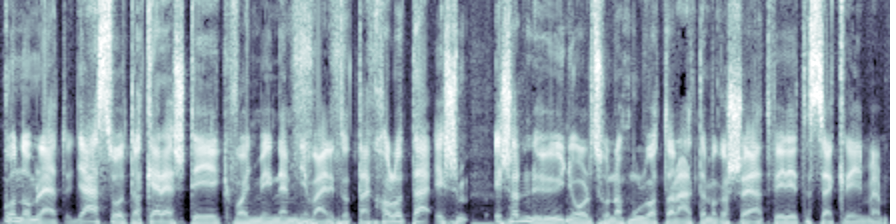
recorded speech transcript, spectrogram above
Gondolom lehet, hogy gyászolta, keresték, vagy még nem nyilvánították halottá, és, és a nő 8 hónap múlva találta meg a saját férjét a szekrényben.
